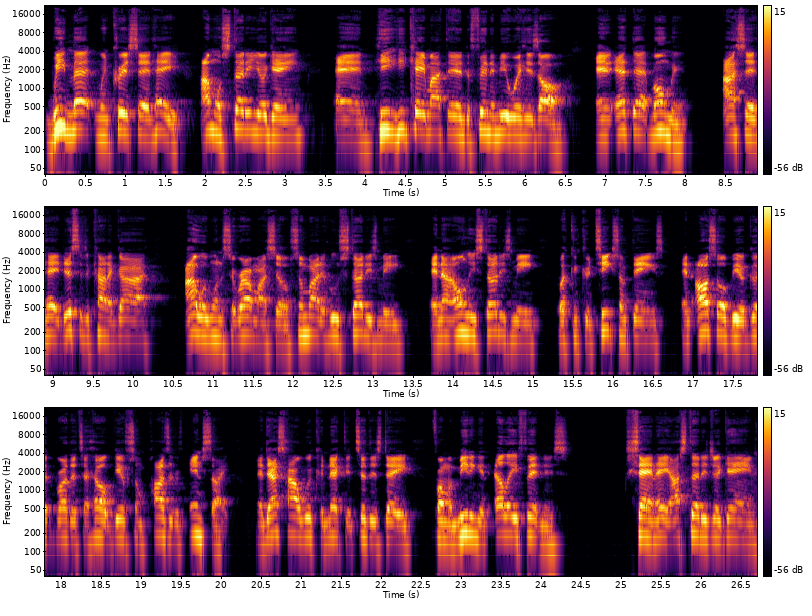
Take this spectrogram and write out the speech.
we met when Chris said, "Hey, I'm gonna study your game," and he he came out there and defended me with his all. And at that moment, I said, "Hey, this is the kind of guy I would want to surround myself. Somebody who studies me and not only studies me, but can critique some things and also be a good brother to help give some positive insight. And that's how we're connected to this day from a meeting in LA Fitness saying, Hey, I studied your game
